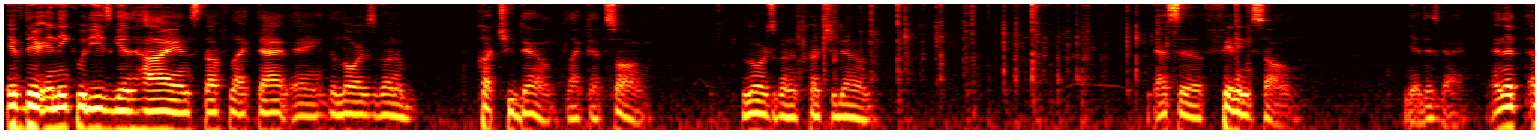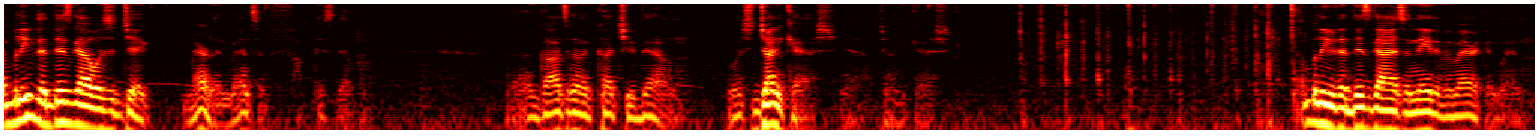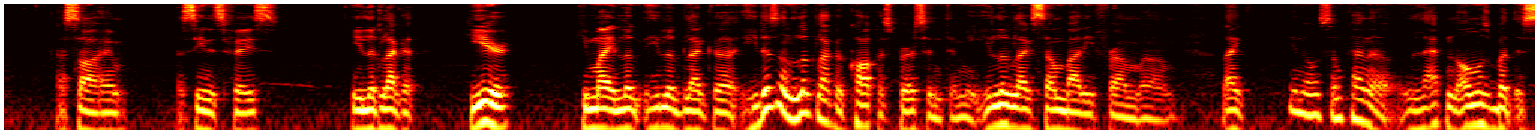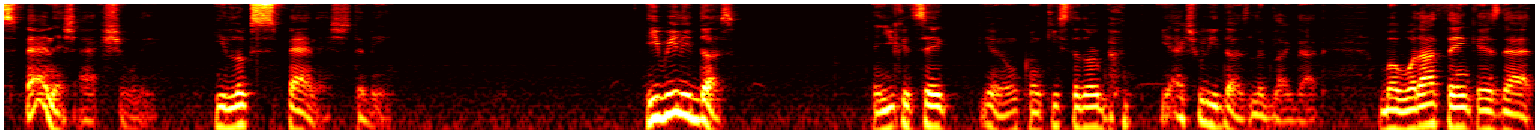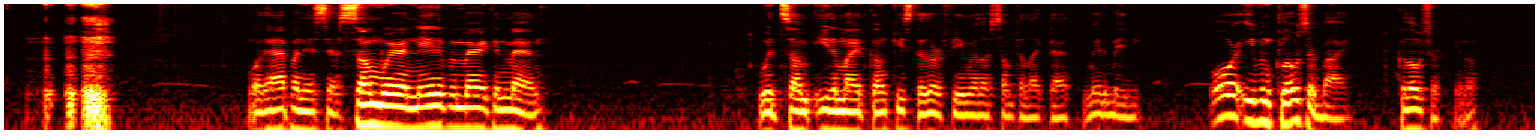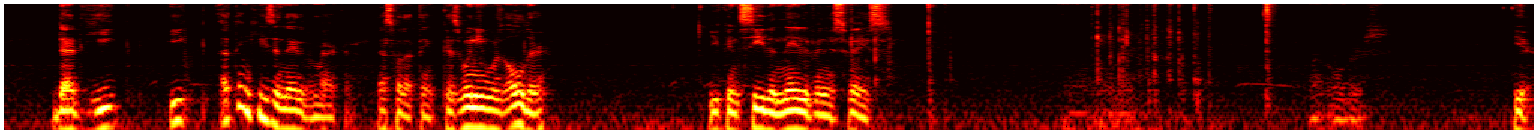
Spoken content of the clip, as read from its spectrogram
If their iniquities get high and stuff like that, eh, the Lord is gonna cut you down like that song. The Lord's gonna cut you down. That's a fitting song. Yeah, this guy. And I believe that this guy was a jig. Marilyn Manson. Fuck this devil. Uh, God's gonna cut you down. Which Johnny Cash. Yeah, Johnny Cash. I believe that this guy is a Native American man. I saw him. I seen his face. He looked like a here. He might look. He looked like a. He doesn't look like a caucus person to me. He looked like somebody from, um, like you know, some kind of Latin almost, but Spanish actually. He looks Spanish to me. He really does. And you could say, you know, conquistador, but he actually does look like that. But what I think is that what happened is that somewhere a Native American man with some Edomite conquistador female or something like that made a baby. Or even closer by, closer, you know. That he, he, I think he's a Native American. That's what I think. Because when he was older, you can see the native in his face. Not older. Here.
